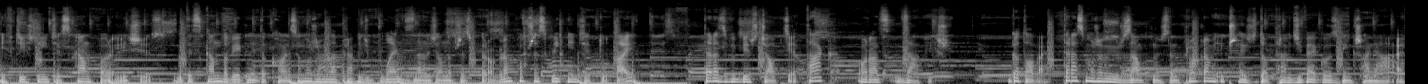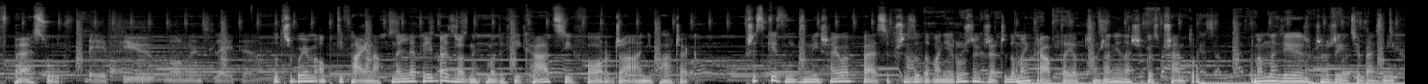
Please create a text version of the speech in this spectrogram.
i wciśnijcie Scan for Issues. Gdy skan dobiegnie do końca, możemy naprawić błęd znaleziony przez program poprzez kliknięcie tutaj. Teraz wybierzcie opcję Tak oraz Zapisz. Gotowe. Teraz możemy już zamknąć ten program i przejść do prawdziwego zwiększania FPS-ów. Potrzebujemy Optifine'a, najlepiej bez żadnych modyfikacji, Forge'a ani paczek. Wszystkie z nich zmniejszają FPS-y przez dodawanie różnych rzeczy do Minecrafta i obciążanie naszego sprzętu. Mam nadzieję, że przeżyjecie bez nich.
